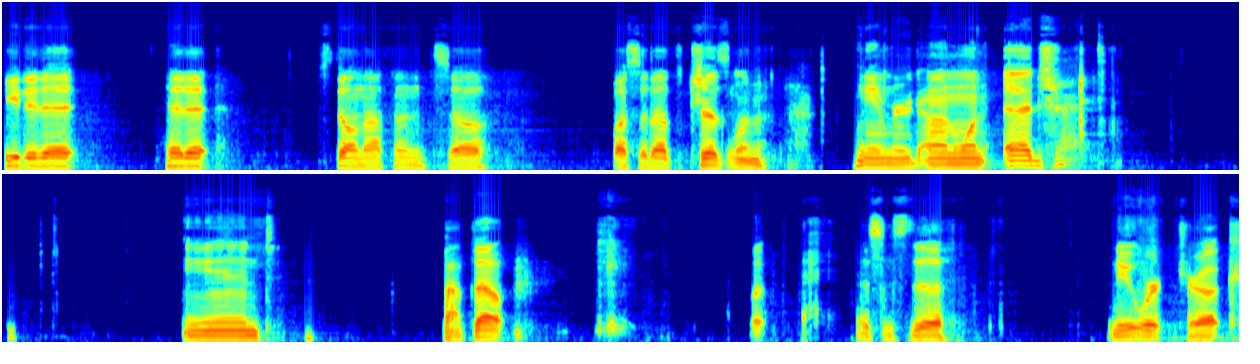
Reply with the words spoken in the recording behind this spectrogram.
heated it, hit it, still nothing, so busted out the chiseling, hammered on one edge, and popped out. But this is the new work truck,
